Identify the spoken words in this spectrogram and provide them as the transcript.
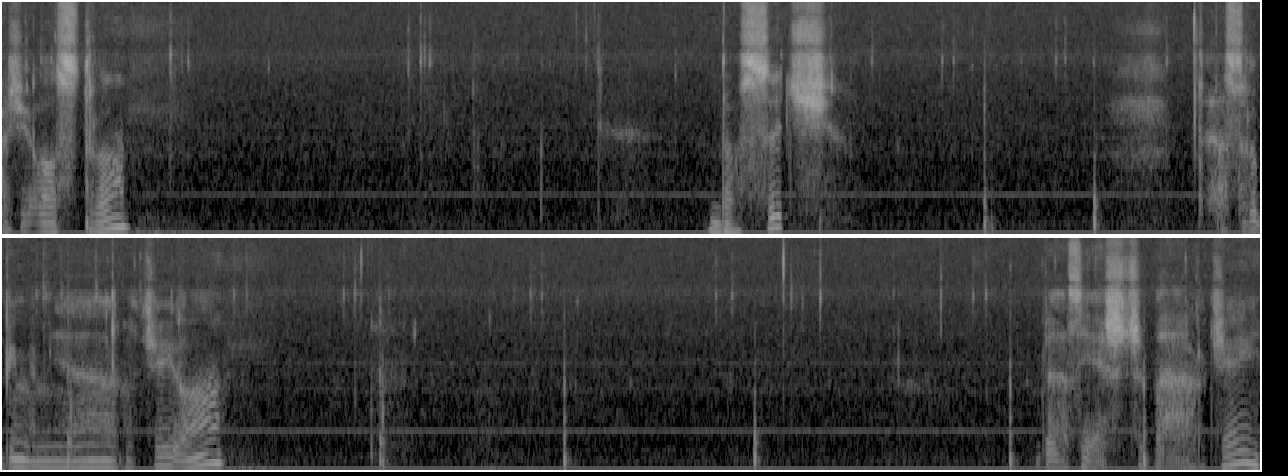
razie ostro. Dosyć. Teraz robimy mnie bardziej o. Teraz jeszcze bardziej.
